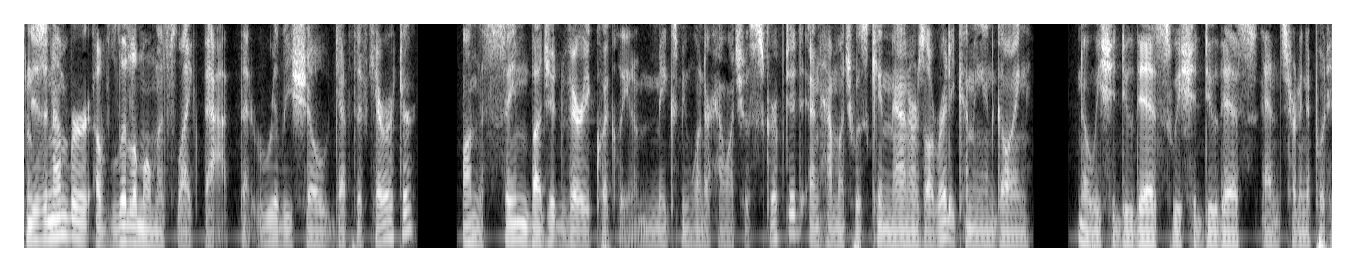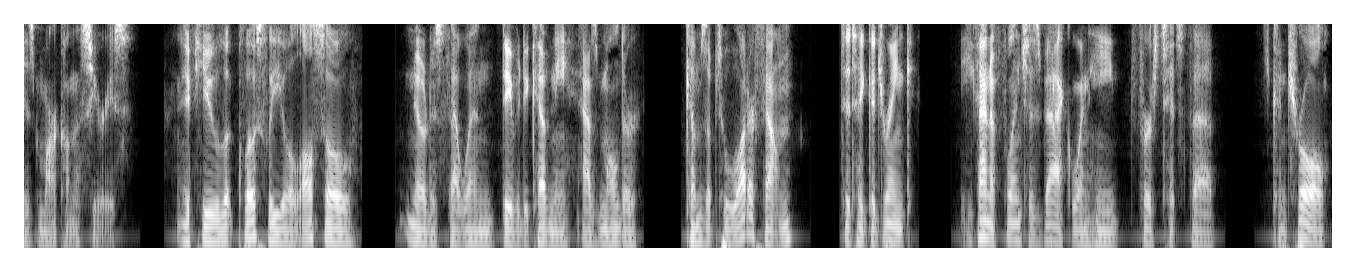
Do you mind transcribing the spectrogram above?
There's a number of little moments like that that really show depth of character on the same budget very quickly. And it makes me wonder how much was scripted and how much was Kim Manners already coming in going, no, we should do this, we should do this, and starting to put his mark on the series. If you look closely, you'll also notice that when David Duchovny, as Mulder, comes up to a water fountain to take a drink, he kind of flinches back when he first hits the control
